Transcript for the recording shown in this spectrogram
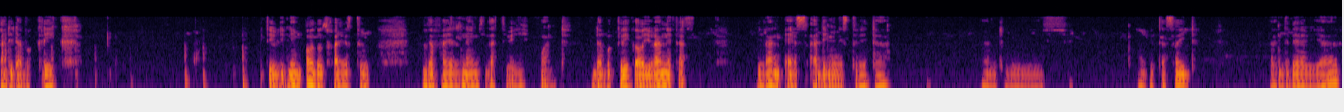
and double click. It will rename all those files to the file names that we want. Double click or you run it as you run as administrator and we move it aside. And there we are.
